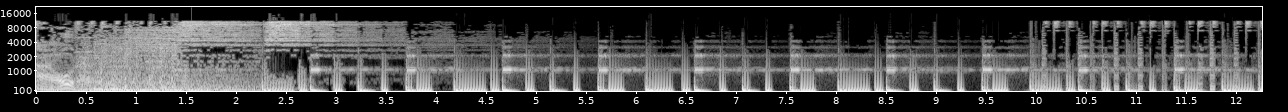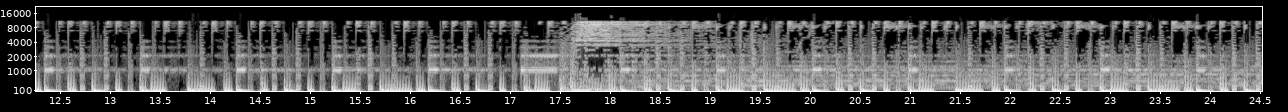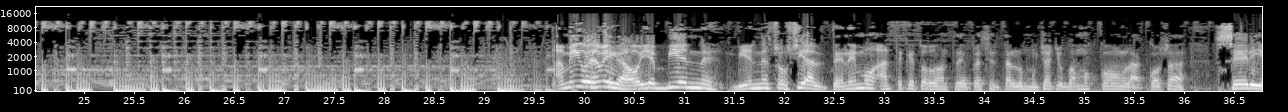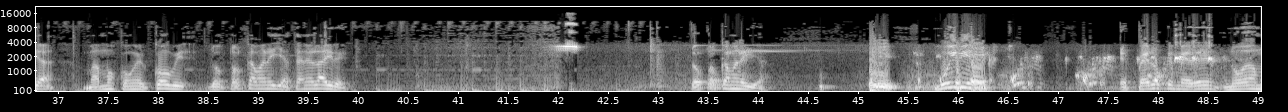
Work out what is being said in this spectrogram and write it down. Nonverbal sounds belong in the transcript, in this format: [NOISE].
ahora. Amigos y amigas, hoy es viernes, viernes social. Tenemos, antes que todo, antes de presentar los muchachos, vamos con la cosa seria, vamos con el COVID. Doctor Camarilla, ¿está en el aire? Doctor Camarilla. Muy bien. Espero que me dé nuevas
